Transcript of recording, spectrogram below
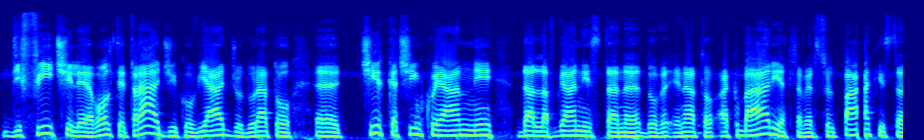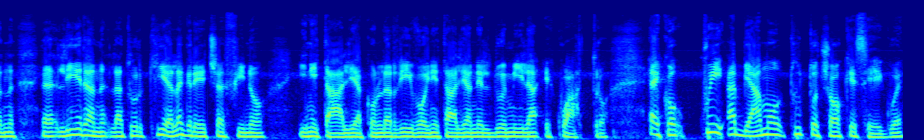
difficile, a volte tragico viaggio durato eh, circa cinque anni dall'Afghanistan dove è nato Akbari attraverso il Pakistan, eh, l'Iran, la Turchia, la Grecia fino in Italia con l'arrivo in Italia nel 2004. Ecco, qui abbiamo tutto ciò che segue.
